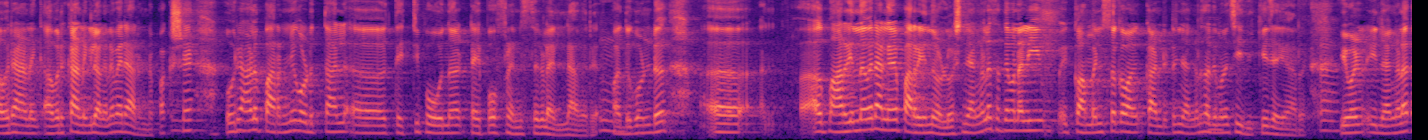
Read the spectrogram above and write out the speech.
അവരാണെങ്കിൽ അവർക്കാണെങ്കിലും അങ്ങനെ വരാറുണ്ട്. പക്ഷെ ഒരാൾ പറഞ്ഞു കൊടുത്താൽ ആ, തെറ്റിപ്പോകുന്ന ടൈപ്പ് ഓഫ് ഫ്രണ്ട്സുകളല്ല അവർ അതുകൊണ്ട് അത് പറയുന്നവർ അങ്ങനെ പറയുന്നുള്ളൂ. പക്ഷെ ഞങ്ങൾ സത്യം പറഞ്ഞാൽ ഈ കമന്റ്സ് ഒക്കെ കണ്ടിട്ട് ഞങ്ങൾ സത്യം പറഞ്ഞാൽ ചിരിക്കുക ചെയ്യാറ്. ഇവൺ ഞങ്ങളെ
